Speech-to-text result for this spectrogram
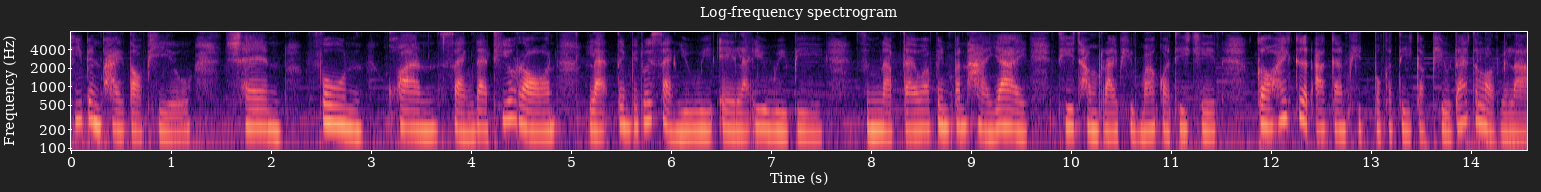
ที่เป็นภัยต่อผิว เช่น ฝุ่น ควัน แสงแดดที่ร้อน และเต็มไปด้วยแสง UVA และ UVB ซึ่งนับได้ว่าเป็นปัญหาใหญ่ที่ทำร้ายผิวมากกว่าที่คิด ก่อให้เกิดอาการผิดปกติกับผิวได้ตลอดเวลา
